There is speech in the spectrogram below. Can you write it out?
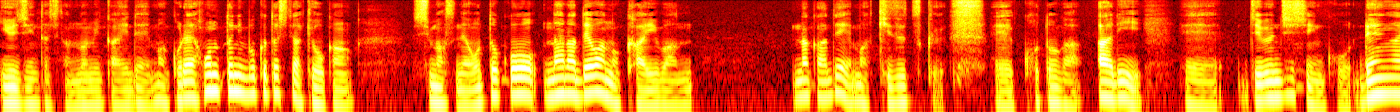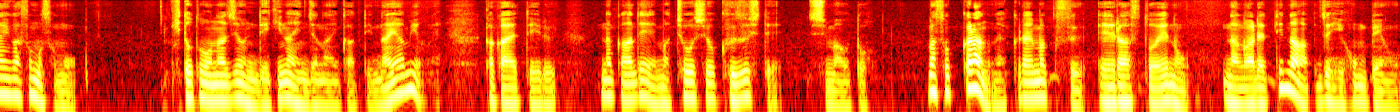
友人たちとの飲み会で、まあ、これ本当に僕としては共感しますね。男ならではの会話中で、まあ、傷つく、えことがあり、えー、自分自身こう恋愛がそもそも人と同じようにできないんじゃないかっていう悩みをね抱えている中で、まあ、調子を崩してしまうと、まあ、そこからのねクライマックス、えー、ラストへの流れっていうのは是非本編を、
